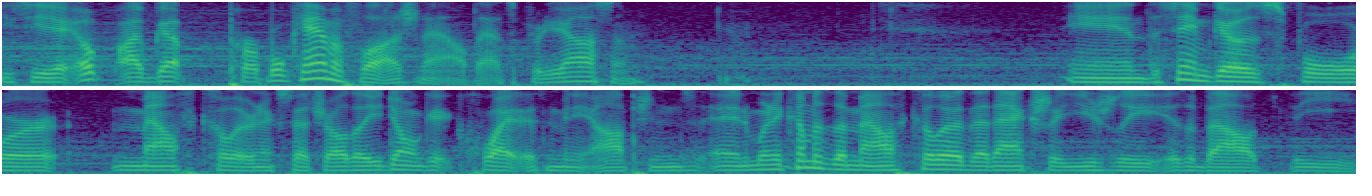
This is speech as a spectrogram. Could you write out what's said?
you see, oh, I've got purple camouflage now. That's pretty awesome. And the same goes for mouth color and etc. Although you don't get quite as many options. And when it comes to the mouth color, that actually usually is about the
